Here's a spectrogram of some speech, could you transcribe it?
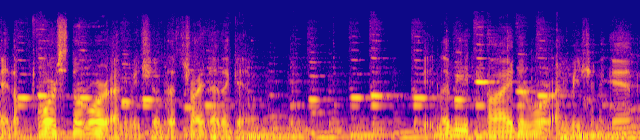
And of course the roar animation. Let's try that again. Okay, let me try the roar animation again.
